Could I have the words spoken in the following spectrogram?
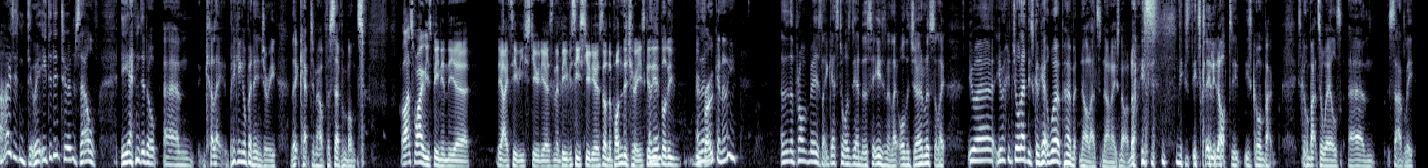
I didn't do it. He did it to himself. He ended up um, collect, picking up an injury that kept him out for seven months. Well, that's why he's been in the uh, the ITV studios and the BBC studios on the punditries because he's bloody broken, isn't he? And then the problem is, like, gets towards the end of the season, and like all the journalists are like, "You, uh, you reckon Joel Ledley's going to get a work permit?" No, lads, no, no, he's not. No, he's he's, he's clearly not. He, he's going back. He's going back to Wales. Um, sadly.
